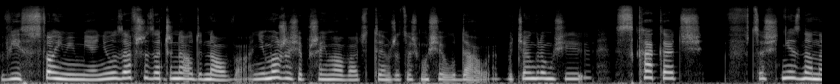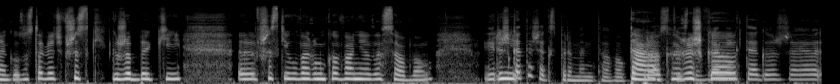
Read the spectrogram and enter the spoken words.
w swoim imieniu, zawsze zaczyna od nowa. Nie może się przejmować tym, że coś mu się udało. Jakby ciągle musi skakać w coś nieznanego, zostawiać wszystkie grzebyki, y, wszystkie uwarunkowania za sobą. I Ryszka I, też eksperymentował. Po tak, prostu, Ryszka. tego, że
